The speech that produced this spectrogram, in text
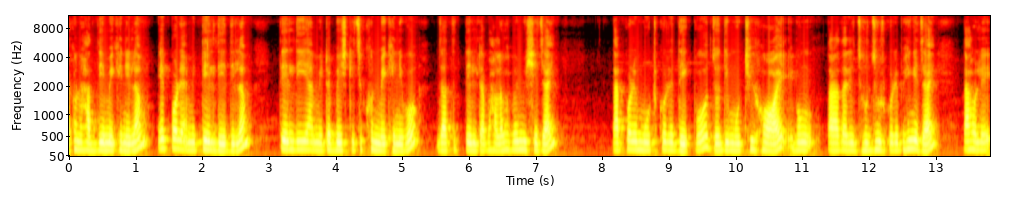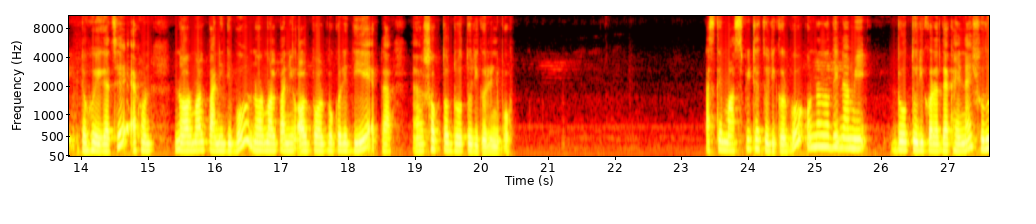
এখন হাত দিয়ে মেখে নিলাম। এরপরে আমি তেল দিয়ে দিলাম। তেল দিয়ে আমি এটা বেশ কিছুক্ষণ মেখে নিব, যাতে তেলটা ভালোভাবে মিশে যায়। তারপরে মুঠ করে দেখব যদি মুঠি হয় এবং তাড়াতাড়ি ঝুরঝুর করে ভেঙে যায় তাহলে এটা হয়ে গেছে। এখন নর্মাল পানি দিব। নর্মাল পানি অল্প অল্প করে দিয়ে একটা শক্ত ডো তৈরি করে নেব। আজকে মাছ পিঠা তৈরি করব। অন্যান্য দিন আমি ডো তৈরি করা দেখাই নাই, শুধু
